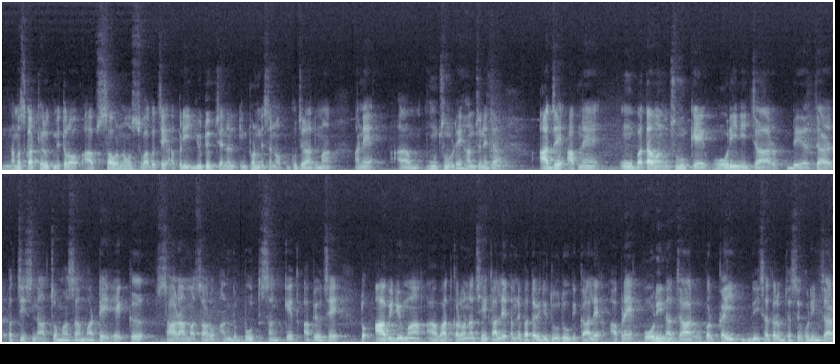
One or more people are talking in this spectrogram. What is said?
નમસ્કાર ખેડૂત મિત્રો, આપ સૌનું સ્વાગત છે આપણી યુટ્યુબ ચેનલ ઇન્ફોર્મેશન ઓફ ગુજરાતમાં અને હું છું રેહામ જુનેજા. આજે આપને હું બતાવવાનું છું કે હોળીની જાર બે હજાર પચીસના ચોમાસા માટે એક સારામાં સારો અંધભૂત સંકેત આપ્યો છે. તો આ વિડીયોમાં આ વાત કરવાના છે. કાલે તમને બતાવી દીધું હતું કે કાલે આપણે હોળીના જાર ઉપર કઈ દિશા તરફ જશે, હોળીની જાર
